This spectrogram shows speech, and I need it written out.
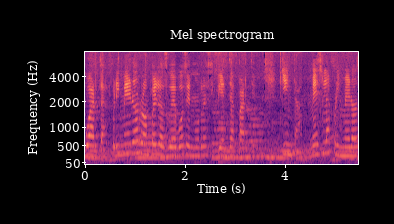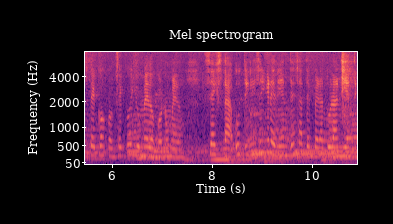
Cuarta, primero rompe los huevos en un recipiente aparte. Quinta, mezcla primero seco con seco y húmedo con húmedo. Sexta, utiliza ingredientes a temperatura ambiente.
